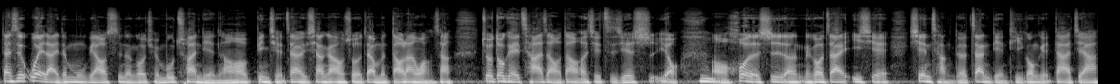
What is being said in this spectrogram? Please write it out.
但是未来的目标是能够全部串联，然后并且在像刚刚说，在我们导览网上就都可以查找到，而且直接使用哦，或者是能够在一些现场的站点提供给大家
